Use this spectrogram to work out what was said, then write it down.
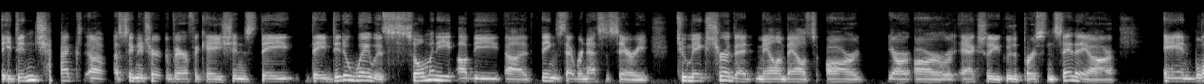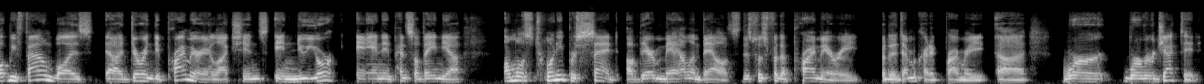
They didn't check uh, signature verifications. They they did away with so many of the uh, things that were necessary to make sure that mail-in ballots are are, are actually who the person say they are. And what we found was uh, during the primary elections in New York and in Pennsylvania, almost 20% of their mail-in ballots, this was for the primary, for the Democratic primary, uh, were were rejected.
